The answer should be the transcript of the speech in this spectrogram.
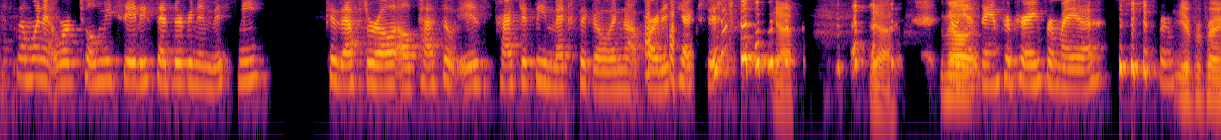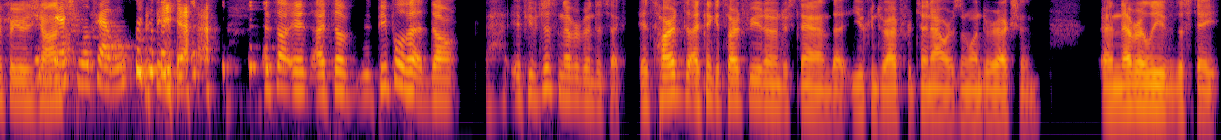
Someone at work told me today, they said they're going to miss me because after all, El Paso is practically Mexico and not part of Texas. yeah. Yeah. So yes, I am preparing for my uh you're preparing for your international travel. yeah. It's it, I tell people that don't if you've just never been to Texas, it's hard to, I think it's hard for you to understand that you can drive for 10 hours in one direction and never leave the state.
